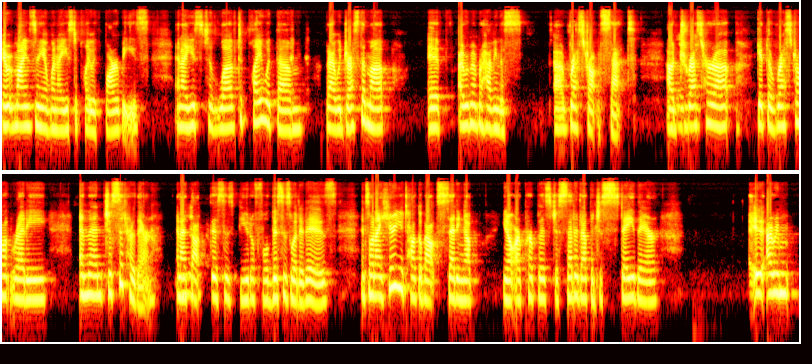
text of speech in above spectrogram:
It reminds me of when I used to play with Barbies and I used to love to play with them, but I would dress them up. If I remember having this uh, restaurant set, I would mm-hmm. dress her up, get the restaurant ready, and then just sit her there. And mm-hmm. I thought, this is beautiful. This is what it is. And so when I hear you talk about setting up, you know, our purpose, just set it up and just stay there. It, I rem-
